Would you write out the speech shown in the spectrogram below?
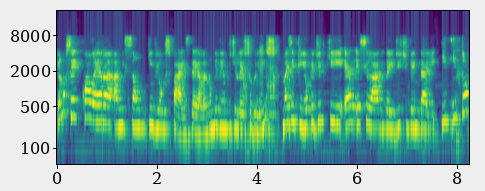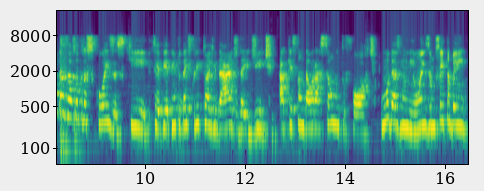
Eu não sei qual era a missão que enviou os pais dela, não me lembro de ler sobre isso. Uhum. Mas, enfim, eu acredito que é, esse lado da Edith vem daí. E, e todas as outras coisas que você vê dentro da espiritualidade da Edith, a questão da oração muito forte. Uma das reuniões, eu não sei também,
